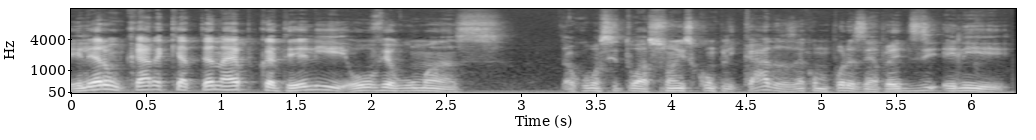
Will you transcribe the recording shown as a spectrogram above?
Ele era um cara que até na época dele houve algumas algumas situações complicadas, né? Como por exemplo, ele, ele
